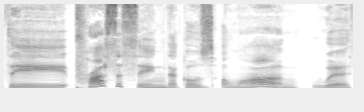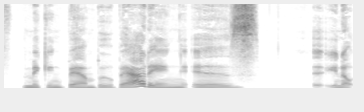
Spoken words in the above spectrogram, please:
the processing that goes along with making bamboo batting is eh, you know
